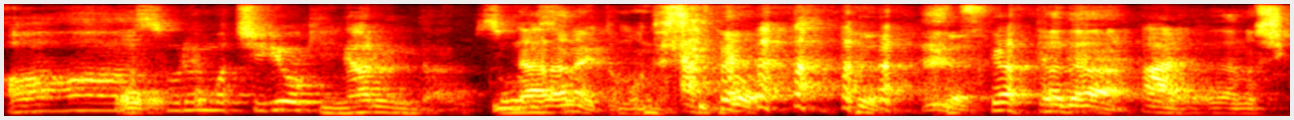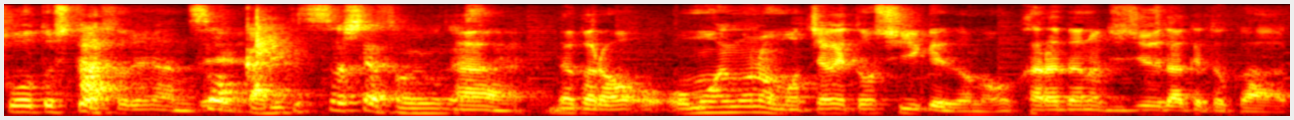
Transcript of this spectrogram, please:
ああ、お。それも治療器になるんだ。ならないと思うんですけど。たただ、はあの思考としてはそれなんで。そうか、理屈としてはそういうことですね。はい、だからお重いものを持ち上げてほしいけれども体の自重だけとか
